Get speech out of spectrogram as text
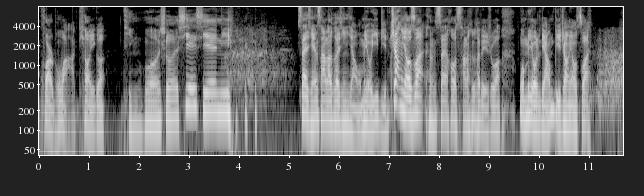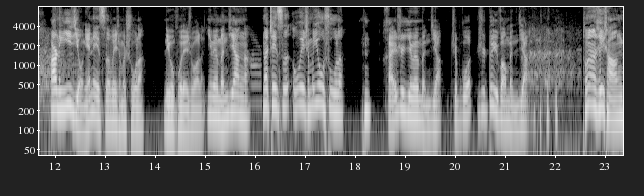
库尔图瓦跳一个，听我说谢谢你。赛前，萨拉赫心想：“我们有一笔账要算。”赛后，萨拉赫得说：“我们有两笔账要算。”二零一九年那次为什么输了？利物浦得说了，因为门将啊。那这次为什么又输了？哼，还是因为门将，只不过是对方门将。同样是一场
